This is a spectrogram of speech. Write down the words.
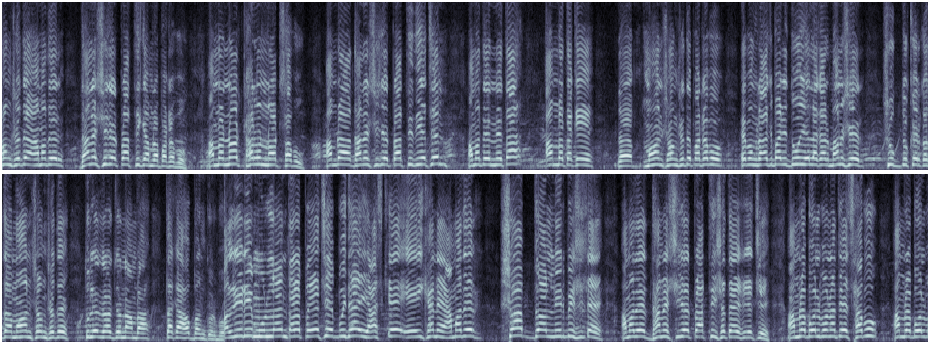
সংসদে আমাদের ধানের শীষের প্রার্থীকে আমরা পাঠাবো। আমরা নট হারুন, নট সাবু। আমরা ধানের শীষের প্রার্থী দিয়েছেন আমাদের নেতা, আমরা তাকে মহান সংসদে পাঠাবো এবং রাজবাড়ি দুই এলাকার মানুষের সুখ দুঃখের কথা মহান সংসদে তুলে ধরার জন্য আমরা তাকে আহ্বান করব। অলরেডি মূল্যায়ন তারা পেয়েছে বিধায় আজকে এইখানে আমাদের সব দল নির্বিশেষে আমাদের ধানের শীষের প্রার্থীর সাথে এসেছে। আমরা বলব না যে সাবু, আমরা বলব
